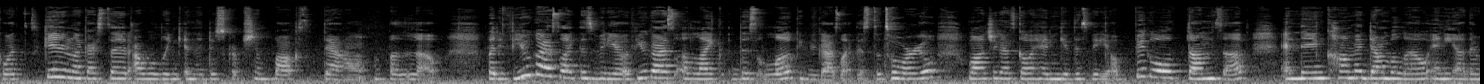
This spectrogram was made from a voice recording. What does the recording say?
Once again, like I said, I will link in the description box down below. But if you guys like this video, if you guys like this look, if you guys like this tutorial, why don't you guys go ahead and give this video a big old thumbs up and then comment down below any other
